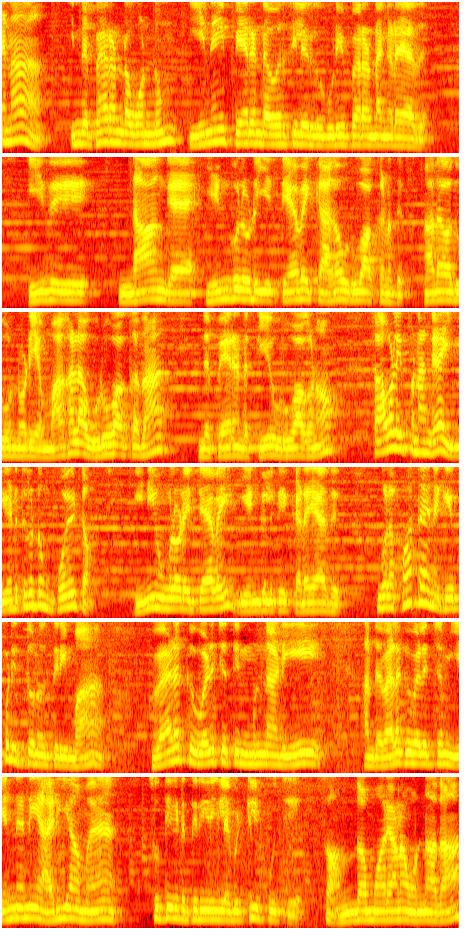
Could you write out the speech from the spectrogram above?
ஏன்னா இந்த பேரண்டை ஒன்றும் இணை பேரண்ட வரிசையில் இருக்கக்கூடிய பேரண்டம் கிடையாது. இது நாங்கள் எங்களுடைய தேவைக்காக உருவாக்குனது. அதாவது உன்னுடைய மகளை உருவாக்க தான் இந்த பேரண்டத்தையே உருவாக்கணும். ஸோ அவளை இப்போ நாங்கள் எடுத்துக்கிட்டும் போயிட்டோம். இனி உங்களுடைய தேவை எங்களுக்கு கிடையாது. உங்களை பார்த்தா எனக்கு எப்படி தோணுது தெரியுமா? விளக்கு வெளிச்சத்தின் முன்னாடி அந்த விளக்கு வெளிச்சம் என்னன்னே அறியாமல் சுற்றிக்கிட்டு தெரியுறீங்களே வெட்டில் பூச்சி. ஸோ அந்த மாதிரியான ஒன்றா தான்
